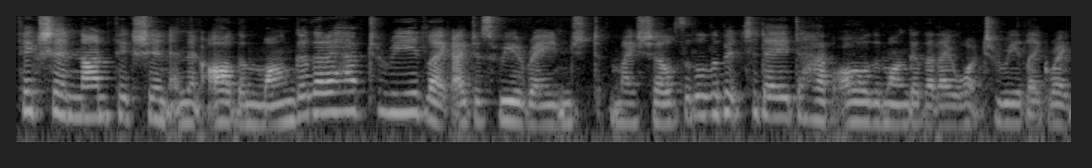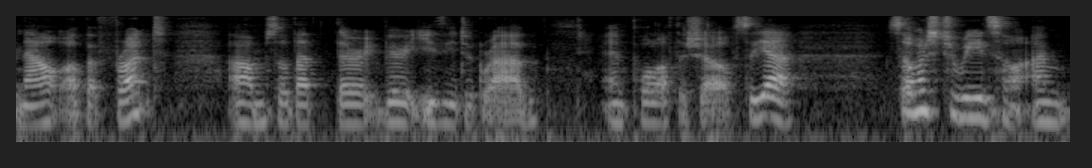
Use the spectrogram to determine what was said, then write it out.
fiction, nonfiction, and then all the manga that I have to read. Like I just rearranged my shelves a little bit today to have all the manga that I want to read like right now up at front um, so that they're very easy to grab and pull off the shelf. So yeah, so much to read. So I'm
